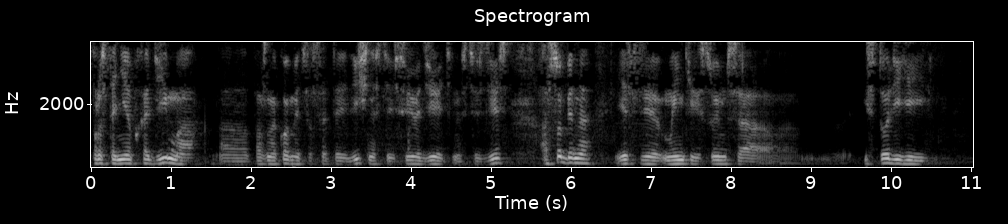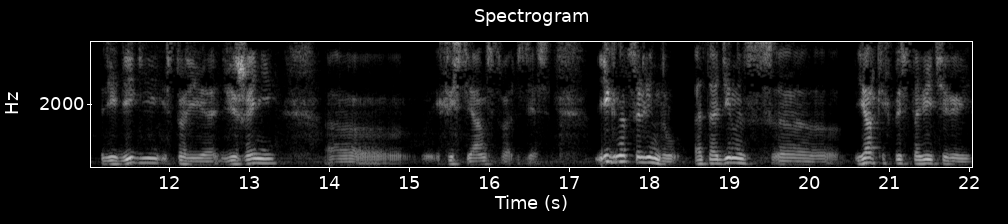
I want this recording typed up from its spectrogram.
просто необходимо Э, познакомиться с этой личностью и с ее деятельностью здесь. Особенно, если мы интересуемся историей религии, историей движений христианства здесь. Игнац Линдл – это один из э, ярких представителей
